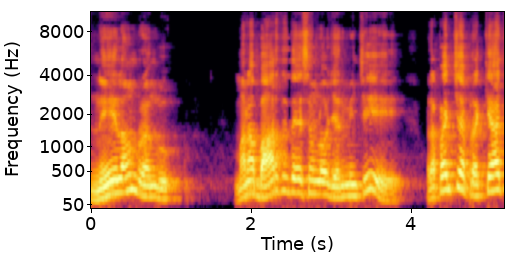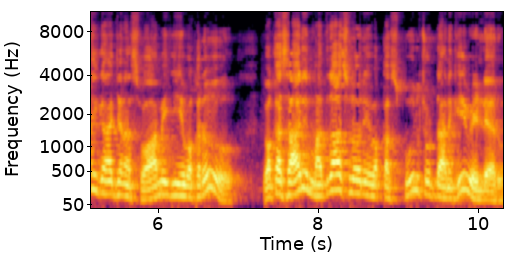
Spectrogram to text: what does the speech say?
నీలం రంగు. మన భారతదేశంలో జన్మించి ప్రపంచ ప్రఖ్యాతిగాంచిన స్వామీజీ ఒకరు ఒకసారి మద్రాసులోని ఒక స్కూల్ చూడటానికి వెళ్ళారు.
